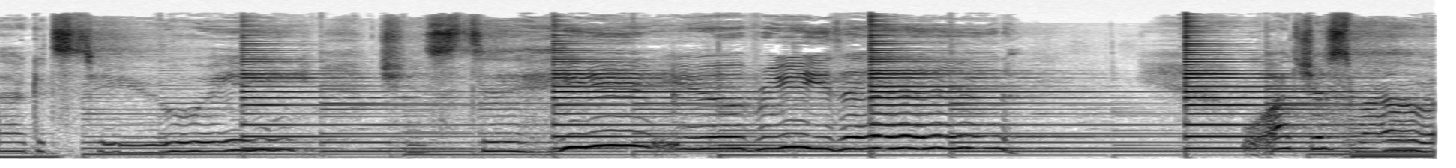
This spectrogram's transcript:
I could stay away just smile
